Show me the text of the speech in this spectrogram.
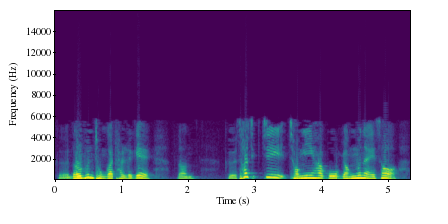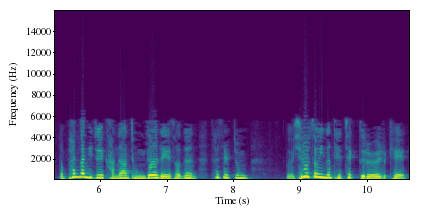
그 넓은 종과 다르게 어떤 그 서식지 정의하고 명문화에서 어떤 판단 기준이 가능한 종들에 대해서는 사실 좀 그 실효성 있는 대책들을 이렇게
